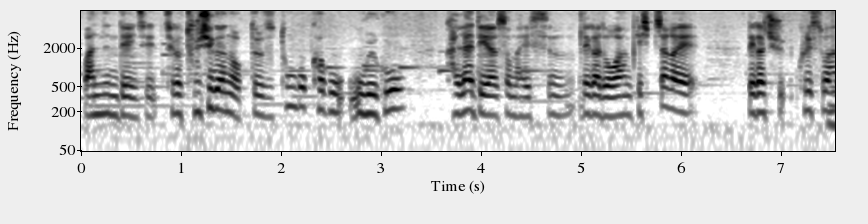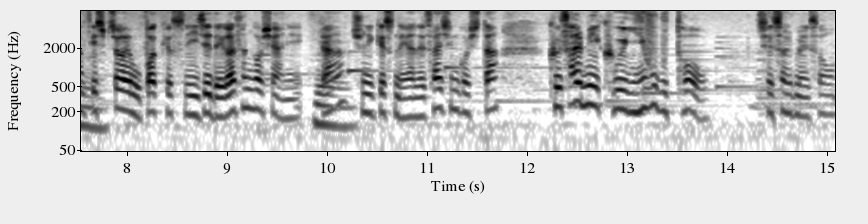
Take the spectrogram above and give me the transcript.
왔는데 이제 제가 두 시간을 엎드려서 통곡하고 울고 갈라디아서 말씀 내가 너와 함께 십자가에 내가 주, 그리스도와 함께 십자가에 못 박혔으니 이제 내가 산 것이 아니라 네. 주님께서 내 안에 사신 것이다. 그 삶이 그 이후부터 제 삶에서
